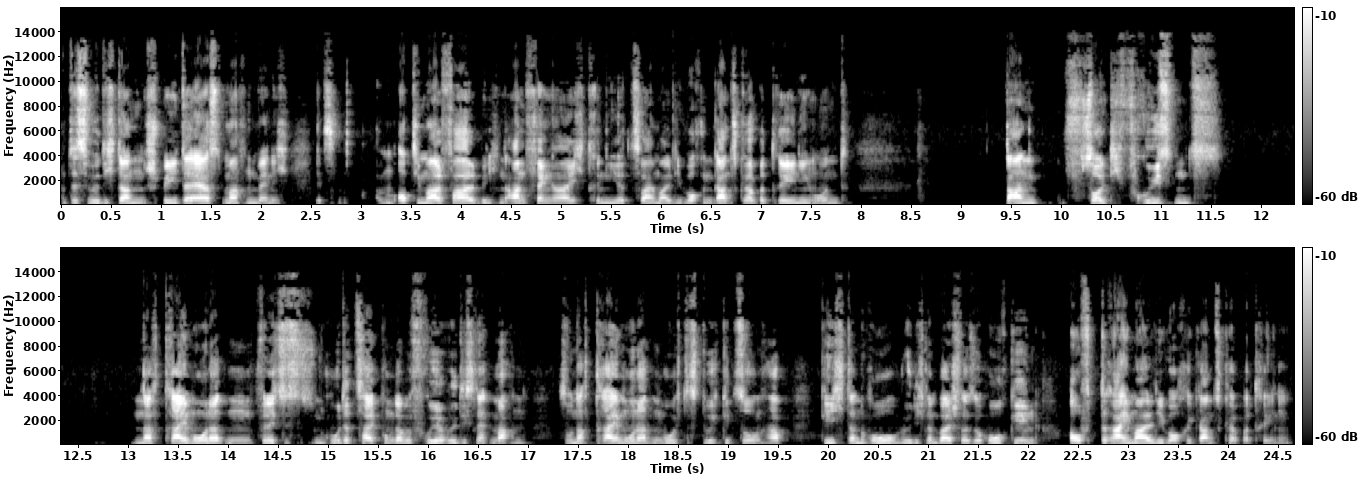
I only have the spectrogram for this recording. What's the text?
das würde ich dann später erst machen, wenn ich jetzt im Optimalfall bin ich ein Anfänger. Ich trainiere zweimal die Woche ein Ganzkörpertraining und dann sollte ich frühestens nach drei Monaten, vielleicht ist es ein guter Zeitpunkt, aber früher würde ich es nicht machen. So nach drei Monaten, wo ich das durchgezogen habe, gehe ich dann hoch, würde ich dann beispielsweise hochgehen auf dreimal die Woche Ganzkörpertraining.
